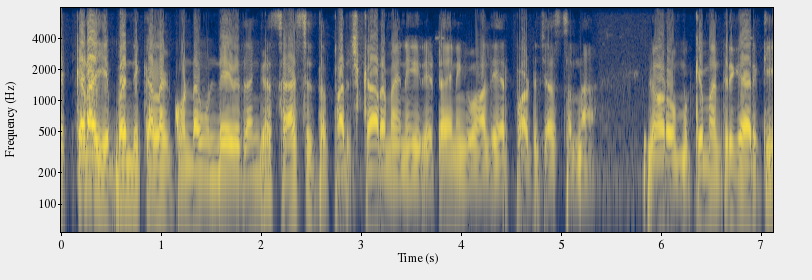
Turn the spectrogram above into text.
ఎక్కడా ఇబ్బంది కలగకుండా ఉండే విధంగా శాశ్వత పరిష్కారమైన ఈ రిటైనింగ్ వాల్ ఏర్పాటు చేస్తున్న గౌరవ ముఖ్యమంత్రి గారికి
